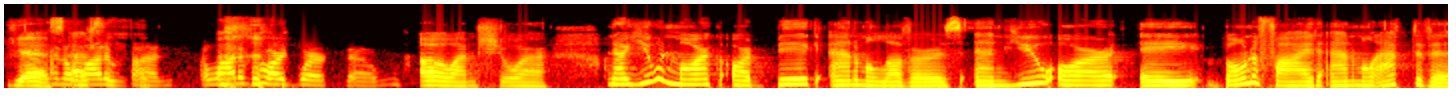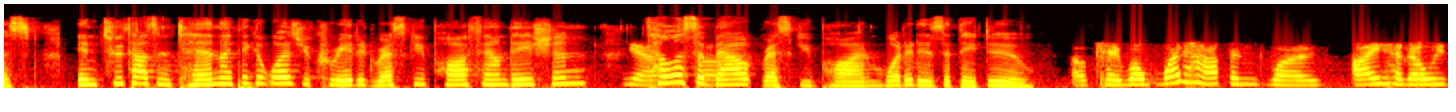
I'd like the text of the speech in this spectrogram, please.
yes, and a lot of fun. A lot of hard work, though. Oh, I'm sure. Now, you and Mark are big animal lovers, and you are a bona fide animal activist. In 2010, I think it was, you created Rescue Paw Foundation. Yeah. Tell us uh, about Rescue Paw and what it is that they do. Okay, well, what happened was I had always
